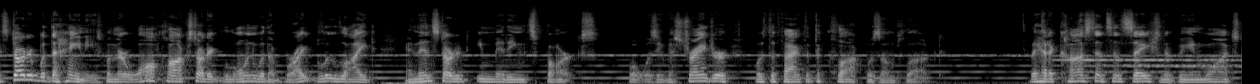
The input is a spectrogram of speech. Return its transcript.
It started with the Haneys when their wall clock started glowing with a bright blue light and then started emitting sparks. What was even stranger was the fact that the clock was unplugged. They had a constant sensation of being watched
